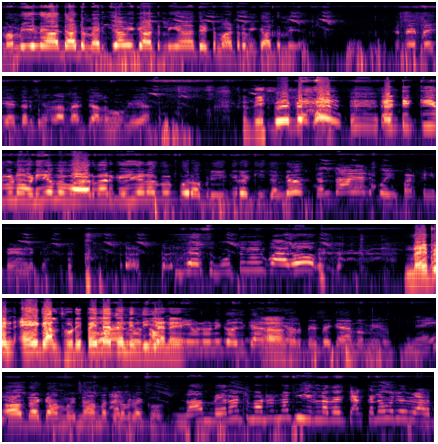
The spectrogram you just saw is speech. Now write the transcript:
ਮੰਮੀ ਜੀ ਨੇ ਅੱਡ ਅੱਡ ਮਿਰਚਾਂ ਵੀ ਕੱਟ ਲੀਆਂ ਤੇ ਟਮਾਟਰ ਵੀ ਕੱਟ ਲਏ ਆ। ਤੇ ਬੇਬੇ ਜੀ ਇੱਧਰ ਸ਼ਿਮਲਾ ਮਿਰਚ ਚੱਲ ਹੋ ਗਏ ਆ। ਬੇਬੇ ਇਹ ਟਿੱਕੀ ਬਣਾਉਣੀ ਆ ਮੈਂ ਵਾਰ-ਵਾਰ ਕਹੀ ਆ ਨਾ ਕੋਈ ਪੂਰਾ ਬਰੀਕ ਹੀ ਰੱਖੀ ਚੰਗਾ। ਦੰਦਾਂ ਵਾਲਿਆਂ ਨੂੰ ਕੋਈ ਫ਼ਰਕ ਨਹੀਂ ਪੈਣ ਲੱਗਾ। ਫਿਰ ਸਬੂਤੀਆਂ ਹੀ ਪਾ ਲਓ। ਨਹੀਂ ਬੇ ਇਹ ਗੱਲ ਥੋੜੀ ਪਹਿਲਾਂ ਤੂੰ ਨਿੰਦੀ ਜਾਣੇ ਟੀਮ ਨੂੰ ਨਹੀਂ ਕੁਝ ਕਹਿਣਾ ਯਾਰ ਬੇਬੇ ਕਹਿ ਮੰਮੀ ਨੂੰ। ਨਹੀਂ। ਆਪਦਾ ਕੰਮ ਨਾ ਮਤਲਬ ਰੱਖੋ। ਨਾ ਮੇਰਾ ਟਮਾਟਰ ਨਾ ਚੀਰ ਲਵੇ ਚੱਕ ਲਓ ਉਹਦੇ ਰੱਖ।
